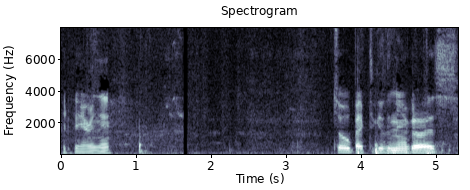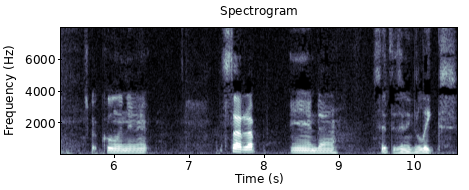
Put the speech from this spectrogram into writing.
Bit of air in there. It's all back together now, guys. It's got coolant in it. Let's start it up and uh, see if there's any leaks.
